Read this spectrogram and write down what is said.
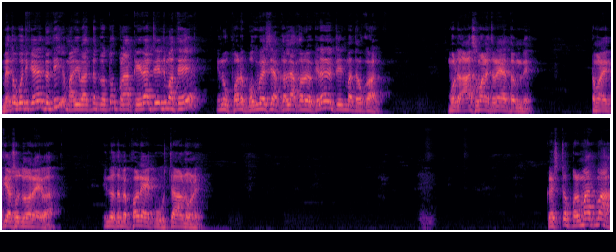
મેં તો કોઈ કર્યા જ નથી, મારી વાત ન કરતો, પણ આ કર્યા સ્ટેજ માથે એનું ફળ ભોગવે છે, આ કલાકારોએ કર્યા ને સ્ટેજ માથે વખાણ. મોટા આસમાને ચડાયા તમને. તમારા ઇતિહાસો દ્વારા આવ્યા. એનો તમે ફળ આપ્યું, ચારણોને. કૃષ્ણ પરમાત્મા,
